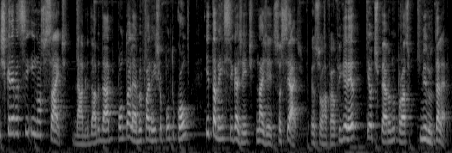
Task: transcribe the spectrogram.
Inscreva-se em nosso site www.elevenfinancial.com e também siga a gente nas redes sociais. Eu sou Rafael Figueiredo e eu te espero no próximo Minuto Eleven.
